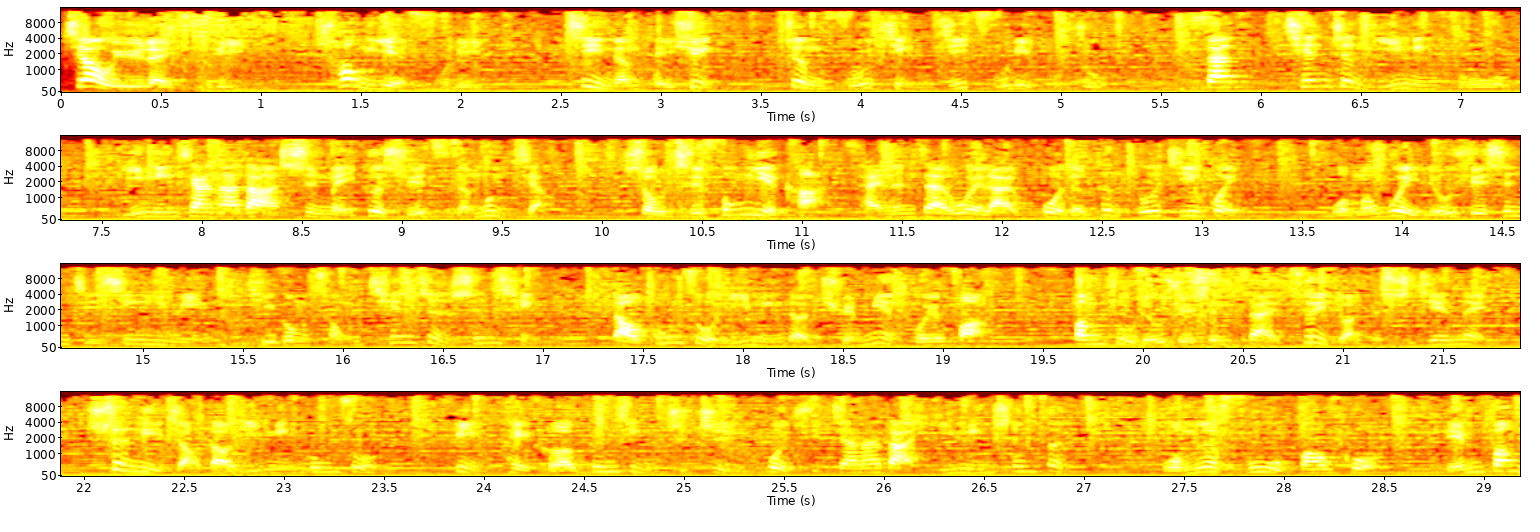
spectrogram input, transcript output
教育类福利、创业福利、技能培训、政府紧急福利补助。三、签证移民服务。移民加拿大是每个学子的梦想，手持枫叶卡才能在未来获得更多机会。我们为留学生及新移民提供从签证申请到工作移民的全面规划，帮助留学生在最短的时间内顺利找到移民工作，并配合跟进直至获取加拿大移民身份。我们的服务包括联邦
